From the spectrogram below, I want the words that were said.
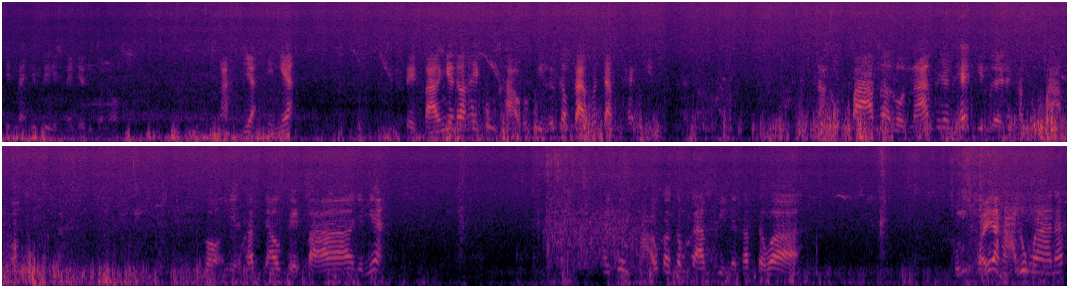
เห็นไหมอีกทีเห็นไหมเดี๋ยวดีกว่าเนาะอะเนี่ยอย่างเงี้ยเศษปลาเงี้ยเนาะให้กุ้งขาวเขากินหรือกำลังเขาจับแทะกินนะครับหนังปลาล์มนะหล่นน้ำก็ยังแทะกินเลยนะครับลูกปลาล์มเนาะก็เนี่ยครับจะเอาเศษปลาอย่างเงี้ยให้กุ้งขาวกับกำกามกินนะครับ แต่ว่าผมถอยอาหารลงมานะ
